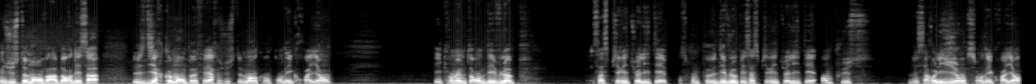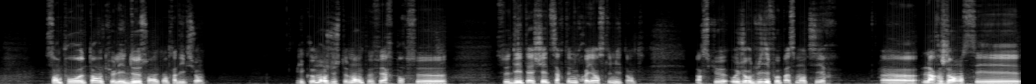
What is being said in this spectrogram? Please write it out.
Justement, on va aborder ça, de se dire comment on peut faire justement quand on est croyant et qu'en même temps on développe sa spiritualité, parce qu'on peut développer sa spiritualité en plus de sa religion si on est croyant, sans pour autant que les deux soient en contradiction. Et comment justement on peut faire pour se, se détacher de certaines croyances limitantes. Parce qu'aujourd'hui, il ne faut pas se mentir, euh, l'argent, c'est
